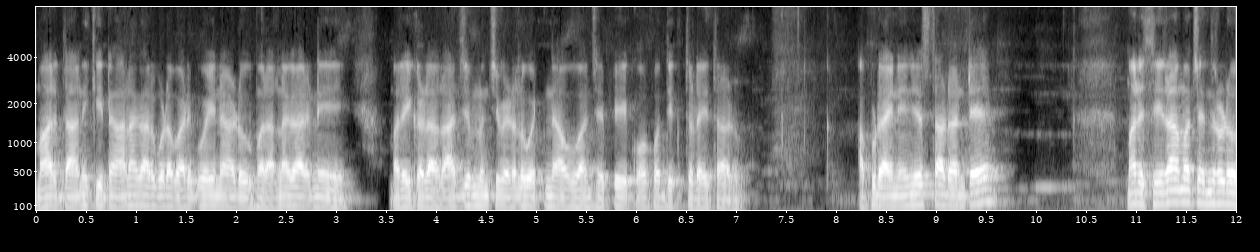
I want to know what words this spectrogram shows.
మరి దానికి నాన్నగారు కూడా పడిపోయినాడు. మరి అన్నగారిని మరి ఇక్కడ రాజ్యం నుంచి వెడలగొట్టినావు అని చెప్పి కోపదిక్తుడవుతాడు అప్పుడు ఆయన ఏం చేస్తాడు అంటే మరి శ్రీరామచంద్రుడు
